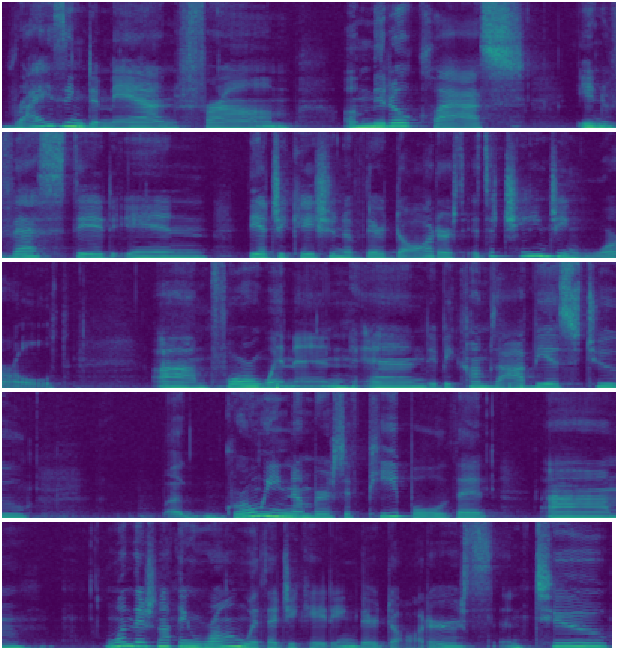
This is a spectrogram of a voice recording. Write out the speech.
rising demand from a middle class invested in the education of their daughters. It's a changing world um, for women, and it becomes obvious to uh, growing numbers of people that um, one, there's nothing wrong with educating their daughters, and two,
